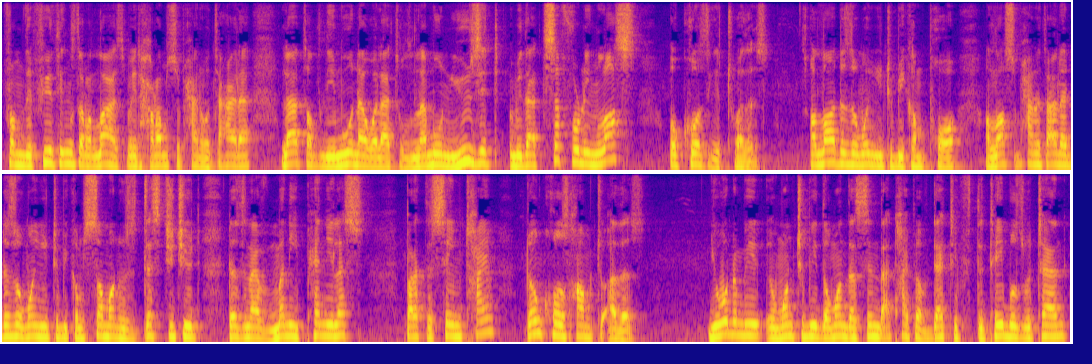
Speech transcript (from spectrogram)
from the few things that Allah has made haram subhanahu wa ta'ala. لَا تَظْلِمُونَ وَلَا تُظْلَمُونَ Use it without suffering loss or causing it to others. Allah doesn't want you to become poor. Allah subhanahu wa ta'ala doesn't want you to become someone who's destitute, doesn't have money, penniless. But at the same time, don't cause harm to others. You wouldn't be, want to be the one that's in that type of debt if the tables were turned.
